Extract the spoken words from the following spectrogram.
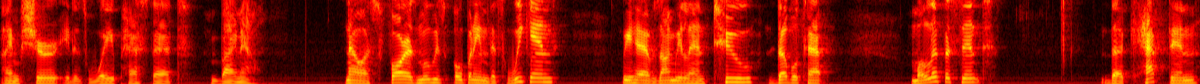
I'm sure it is way past that by now. Now, as far as movies opening this weekend, we have Zombieland 2, Double Tap, Maleficent, The Captain,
